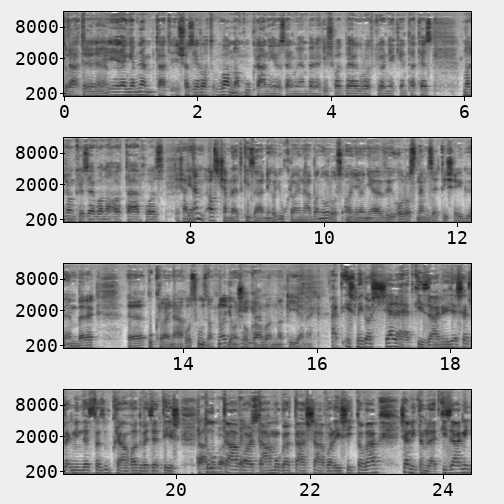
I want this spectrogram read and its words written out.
tehát engem nem, tehát, és azért ott vannak ukrán érzelmű emberek is ott Belgorod környékén, tehát ez nagyon közel van a határhoz. És hát nem, azt sem lehet kizárni, hogy Ukrajnában orosz anyanyelvű, orosz nemzetiségű emberek uh, Ukrajnához húznak. Nagyon sokan Igen. vannak ilyenek. Hát és még azt se lehet kizárni, hmm. hogy esetleg mindezt az ukrán hadvezetés Támogat, tudtával, persze. támogatásával és így tovább. Semmit nem lehet kizárni,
